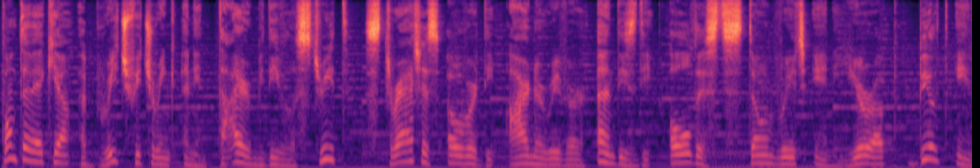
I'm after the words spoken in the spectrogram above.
Ponte Vecchio, a bridge featuring an entire medieval street, stretches over the Arno River and is the oldest stone bridge in Europe built in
